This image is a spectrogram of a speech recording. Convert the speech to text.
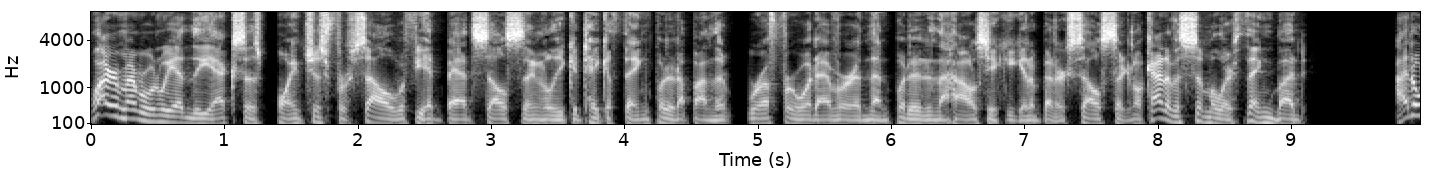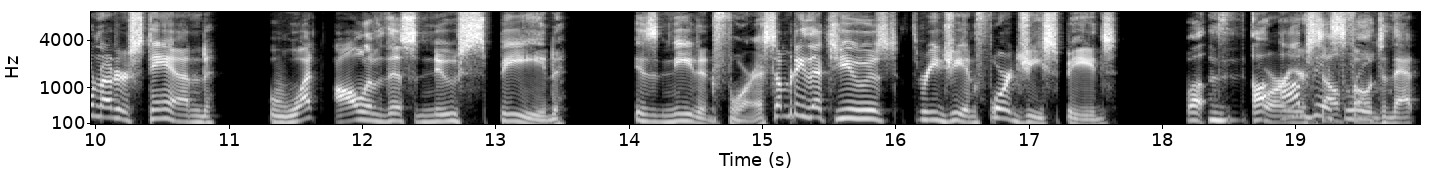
Well, I remember when we had the access point just for cell. If you had bad cell signal, you could take a thing, put it up on the roof or whatever, and then put it in the house. You could get a better cell signal. Kind of a similar thing, but I don't understand what all of this new speed is needed for. As somebody that's used 3G and 4G speeds, well, for your cell phones and that,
